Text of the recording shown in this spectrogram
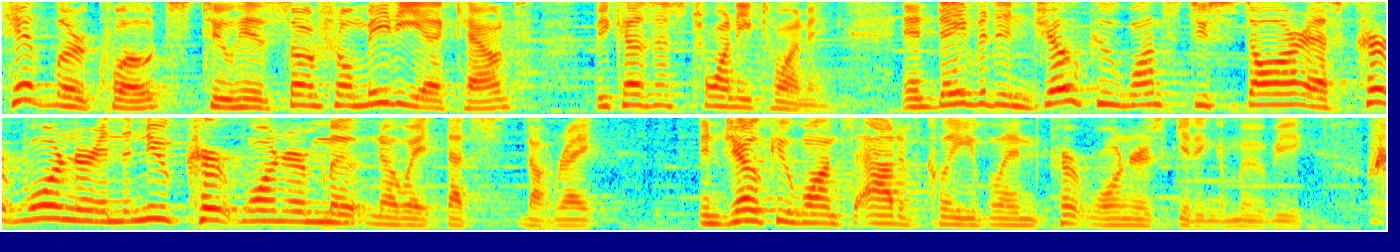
Hitler quotes to his social media account because it's 2020. And David Njoku wants to star as Kurt Warner in the new Kurt Warner movie. No, wait, that's not right. Njoku wants out of Cleveland. Kurt Warner's getting a movie. Whew.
